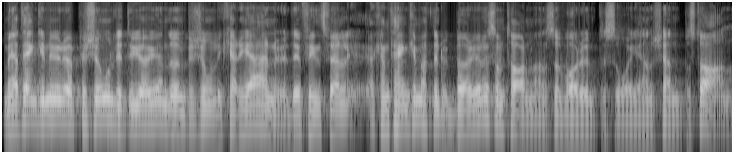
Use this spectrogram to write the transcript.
Men jag tänker nu då personligt, du gör ju ändå en personlig karriär nu. Det finns väl, jag kan tänka mig att när du började som talman så var du inte så igenkänd på stan.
